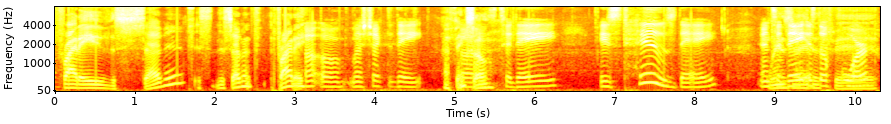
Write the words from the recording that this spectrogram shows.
Friday the seventh. It's the seventh Friday. uh oh, let's check the date. I think so. Today is Tuesday, and Wednesday today is the fourth.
